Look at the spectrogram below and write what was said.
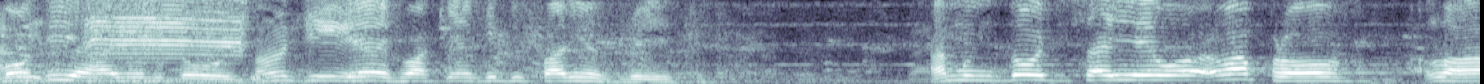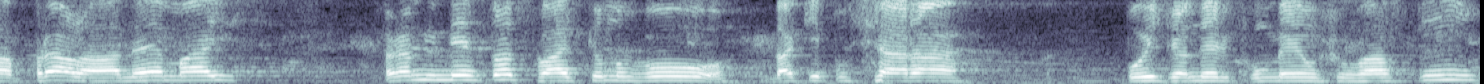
Bom dia, Raimundo Doido. Bom dia. Aqui é Joaquim aqui de Farinhas Brito. Raimundo Doido, isso aí eu, eu aprovo lá pra lá, né? Mas pra mim mesmo tanto faz, que eu não vou daqui pro Ceará, pro Rio de Janeiro comer um churrasquinho.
